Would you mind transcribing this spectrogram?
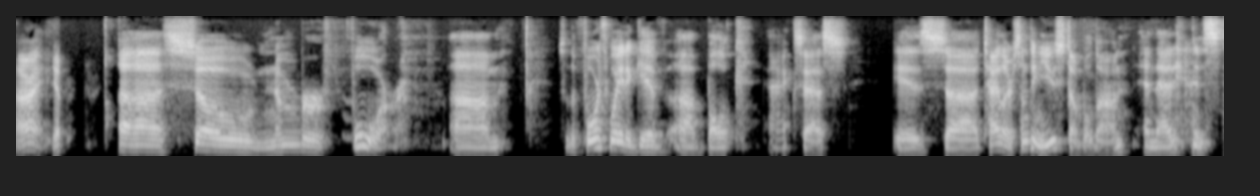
All right. Yep. Uh, so number four. Um, so the fourth way to give uh, bulk access is uh, Tyler something you stumbled on, and that is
